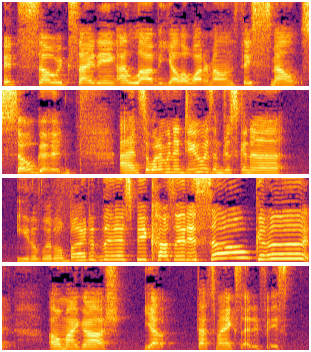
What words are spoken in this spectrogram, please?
It's so exciting. I love yellow watermelons. They smell so good. And so what I'm gonna do is I'm just gonna eat a little bite of this because it is so good. Oh my gosh. Yep, that's my excited face.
